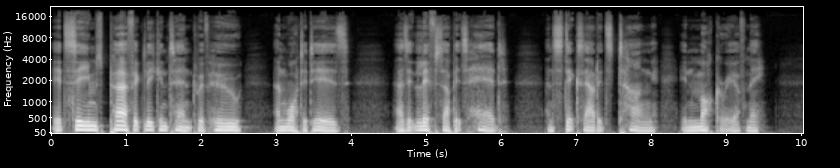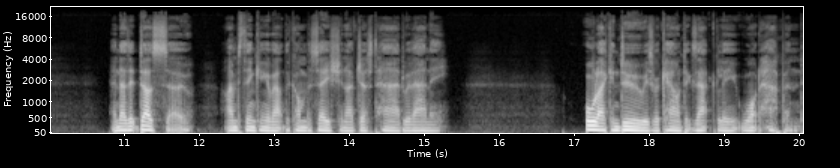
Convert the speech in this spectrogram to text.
It seems perfectly content with who and what it is as it lifts up its head and sticks out its tongue in mockery of me. And as it does so, I'm thinking about the conversation I've just had with Annie. All I can do is recount exactly what happened.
